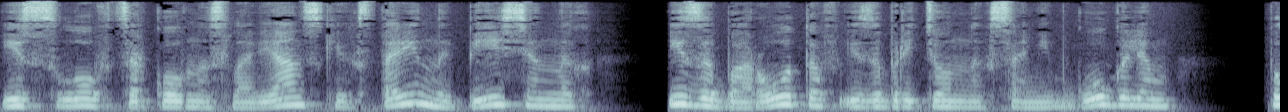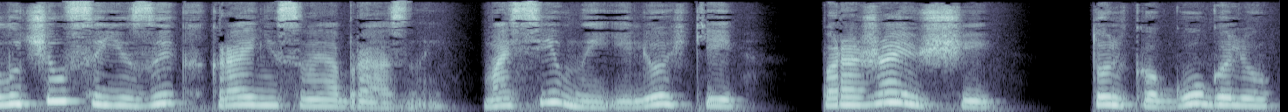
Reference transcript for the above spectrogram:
из слов церковнославянских, старинно-песенных, из оборотов, изобретенных самим Гоголем, получился язык крайне своеобразный, массивный и легкий, поражающий только Гоголю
